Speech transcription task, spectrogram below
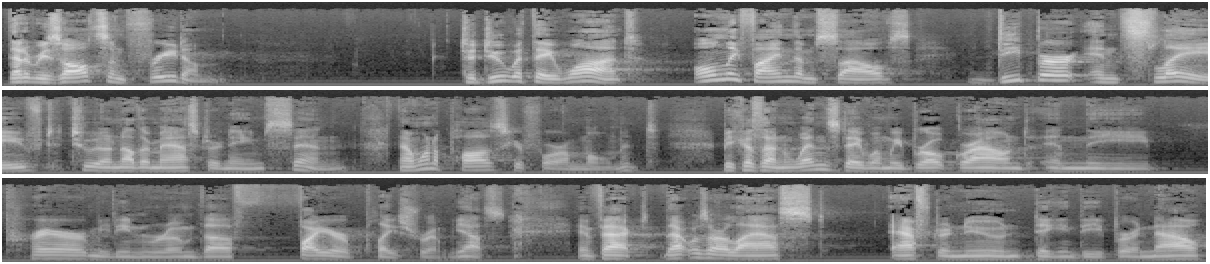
that it results in freedom to do what they want, only find themselves deeper enslaved to another master named sin. Now, I want to pause here for a moment because on Wednesday, when we broke ground in the prayer meeting room, the fireplace room, yes. In fact, that was our last afternoon digging deeper. And now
